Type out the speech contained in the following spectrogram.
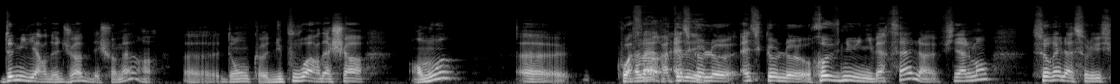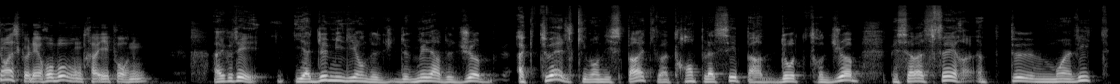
2 milliards de jobs des chômeurs, euh, donc du pouvoir d'achat en moins. quoi faire? Est-ce que, est que le revenu universel, finalement, serait la solution? Est-ce que les robots vont travailler pour nous? Ah, écoutez, il y a 2 millions de, milliards de jobs actuels qui vont disparaître, qui vont être remplacés par d'autres jobs, mais ça va se faire un peu moins vite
